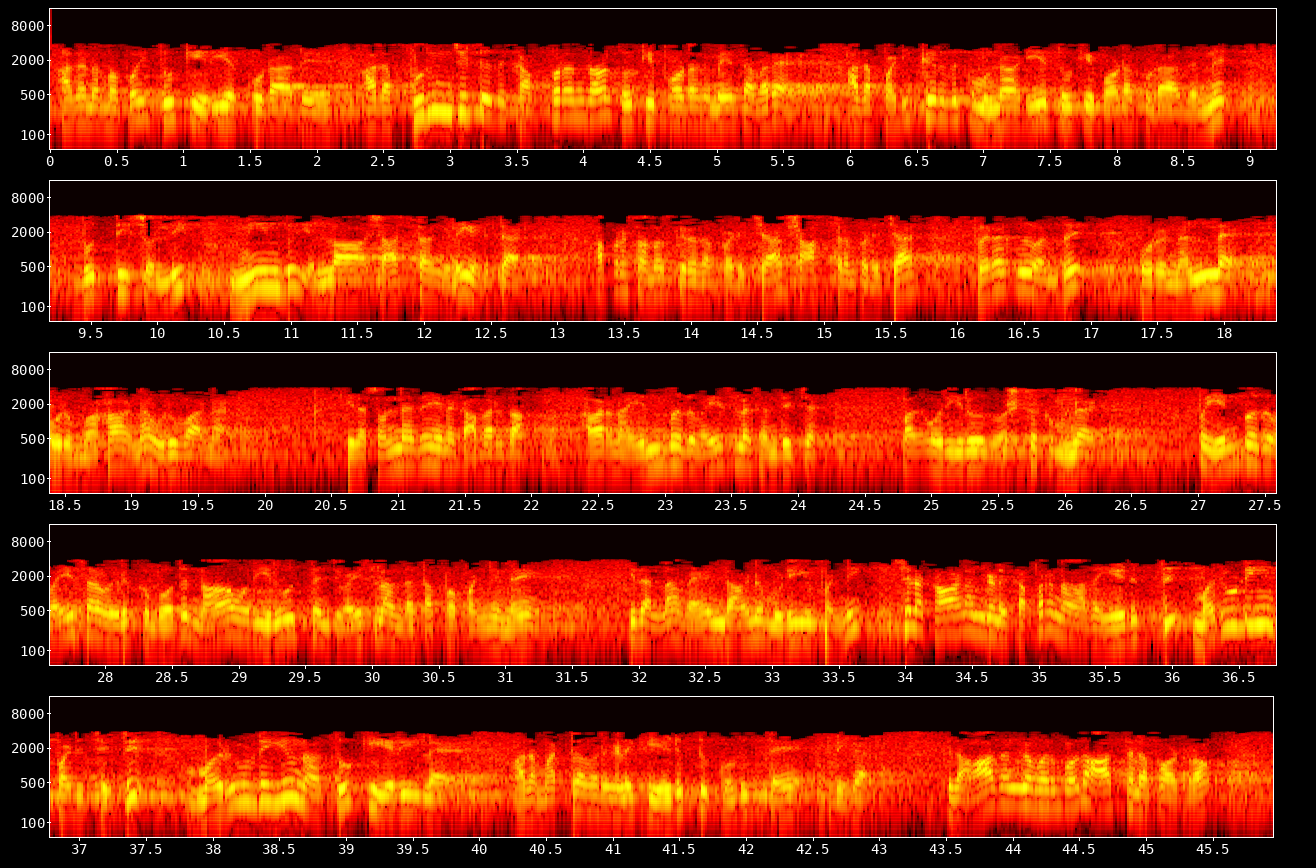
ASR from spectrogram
அதை நம்ம போய் தூக்கி எரியக்கூடாது அதை புரிஞ்சிட்டதுக்கு அப்புறம் தான் தூக்கி போடணுமே தவிர அதை படிக்கிறதுக்கு முன்னாடியே தூக்கி போடக்கூடாதுன்னு புத்தி சொல்லி மீண்டும் எல்லா சாஸ்திரங்களையும் எடுத்தார். அப்புறம் சமஸ்கிருதம் படிச்சார் சாஸ்திரம் படிச்சார். பிறகு வந்து ஒரு நல்ல ஒரு மகான உருவானார். இத சொன்னதே எனக்கு அவர் தான் அவரை நான் எண்பது வயசுல சந்திச்சேன். ஒரு இருபது வருஷத்துக்கு முன்னாடி. இப்ப எண்பது வயசு இருக்கும்போது நான் ஒரு இருபத்தஞ்சு வயசுல அந்த தப்ப பண்ணினேன். இதெல்லாம் வேண்டான்னு முடிவு பண்ணி சில காலங்களுக்கு அப்புறம் நான் அதை எடுத்து மறுபடியும் படிச்சுட்டு மறுபடியும் நான் தூக்கி எறியல. அதை மற்றவர்களுக்கு எடுத்து கொடுத்தேன் அப்படின்னா. இது ஆதங்கம் வரும்போது ஆத்துல போடுறோம்.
